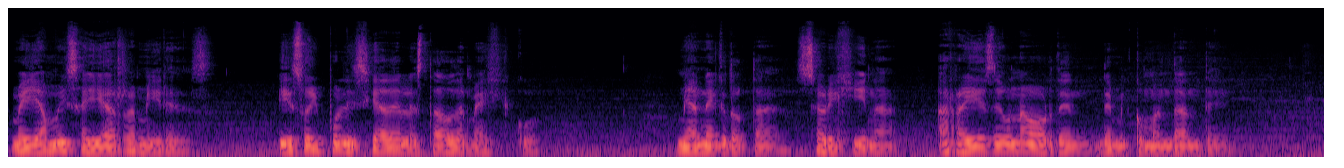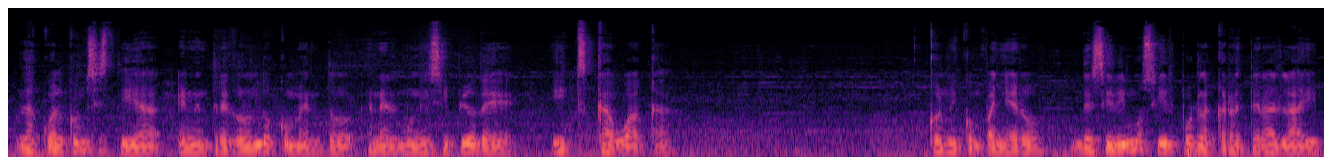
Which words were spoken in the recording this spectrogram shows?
Me llamo Isaías Ramírez y soy policía del Estado de México. Mi anécdota se origina a raíz de una orden de mi comandante, la cual consistía en entregar un documento en el municipio de Itzcahuaca, con mi compañero decidimos ir por la carretera Live,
